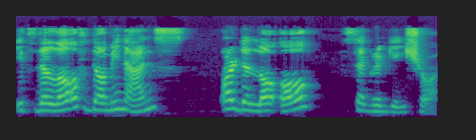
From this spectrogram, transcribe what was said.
It's the law of dominance or the law of segregation.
